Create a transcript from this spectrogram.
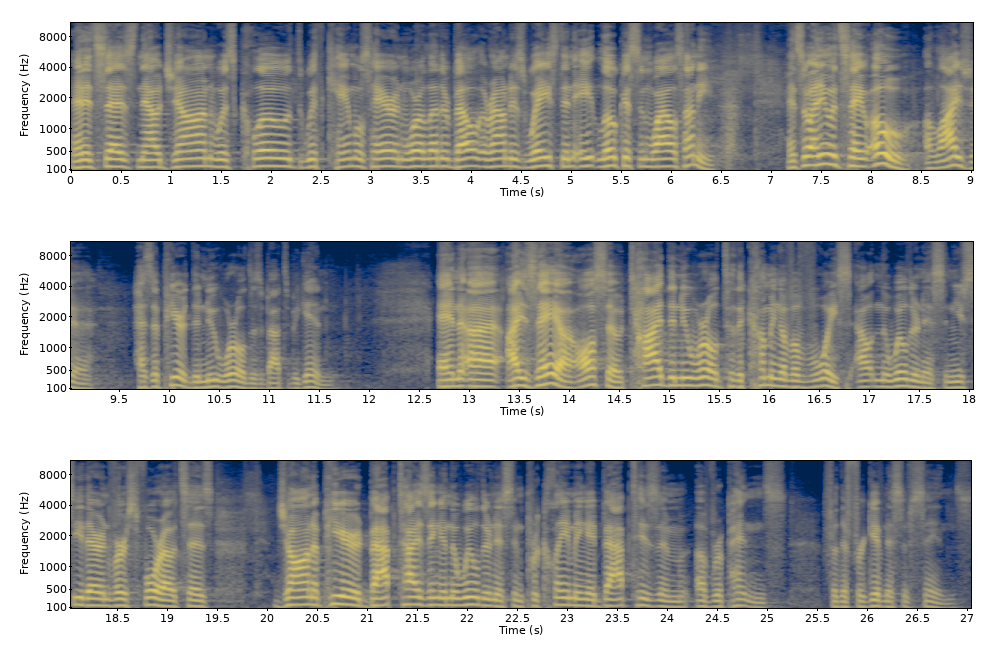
And it says, Now John was clothed with camel's hair and wore a leather belt around his waist and ate locusts and wild honey. And so anyone would say, Oh, Elijah has appeared. The new world is about to begin. And uh, Isaiah also tied the new world to the coming of a voice out in the wilderness. And you see there in verse 4 how it says, John appeared baptizing in the wilderness and proclaiming a baptism of repentance for the forgiveness of sins.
